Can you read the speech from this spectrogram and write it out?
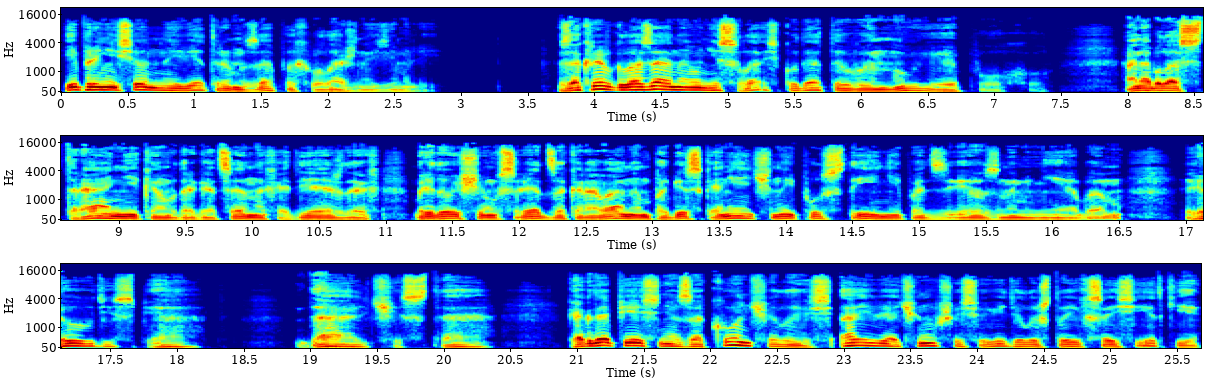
и принесенный ветром запах влажной земли. Закрыв глаза, она унеслась куда-то в иную эпоху. Она была странником в драгоценных одеждах, бредущим вслед за караваном по бесконечной пустыне под звездным небом. Люди спят, даль чиста. Когда песня закончилась, Айви, очнувшись, увидела, что их соседки,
